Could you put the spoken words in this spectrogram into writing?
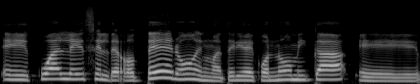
eh, cuál es el derrotero en materia económica, eh,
